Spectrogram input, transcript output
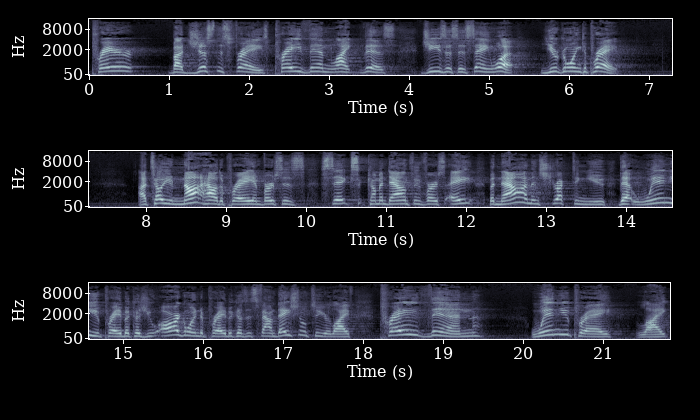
Prayer, by just this phrase, pray then like this, Jesus is saying what? You're going to pray. I tell you not how to pray in verses 6 coming down through verse 8, but now I'm instructing you that when you pray, because you are going to pray, because it's foundational to your life, pray then, when you pray, like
